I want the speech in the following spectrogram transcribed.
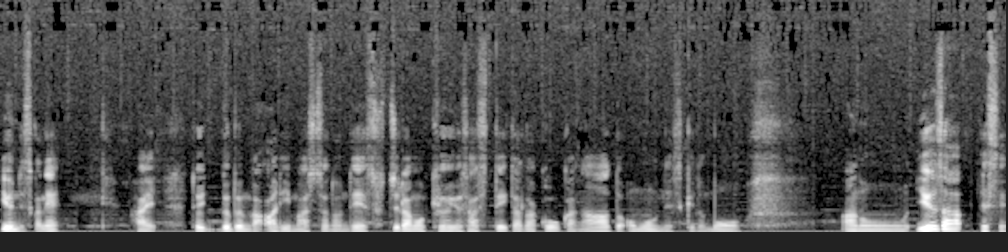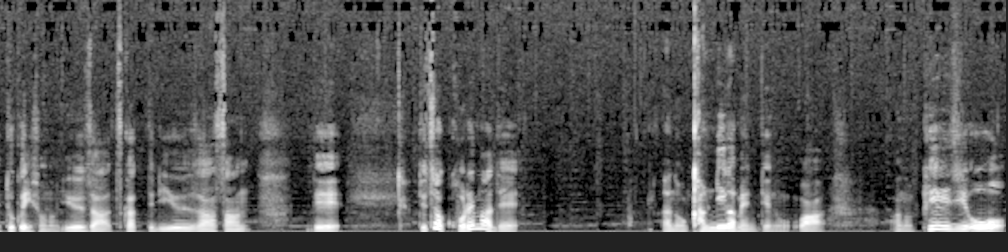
言うんですかね。はい。という部分がありましたので、そちらも共有させていただこうかなと思うんですけども、あの、ユーザーですね。特にそのユーザー、使ってるユーザーさんで、実はこれまで、あの、管理画面っていうのは、あの、ページを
